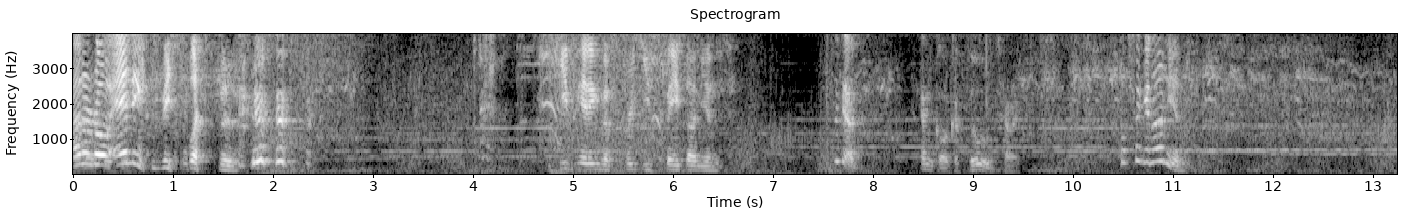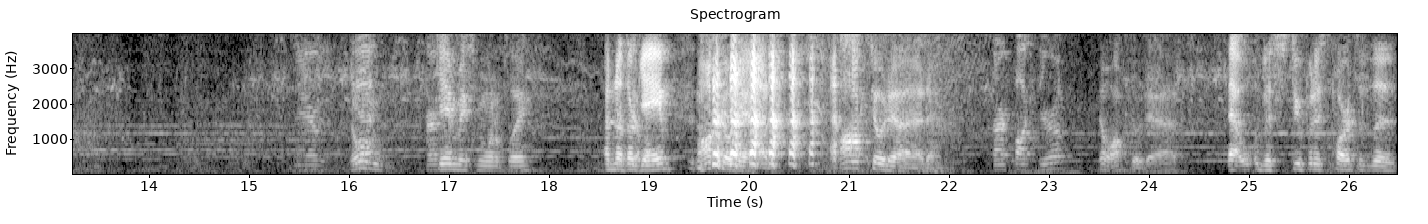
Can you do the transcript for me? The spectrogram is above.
I don't know any of these places. You keep hitting the freaky space onions. Look at chemical Cthulhu tank. Looks like an onion. There we No go. one, this game makes me want to play. Another game. Octodad. Octodad. Star Fox Zero. No, Octodad. That the stupidest parts of the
